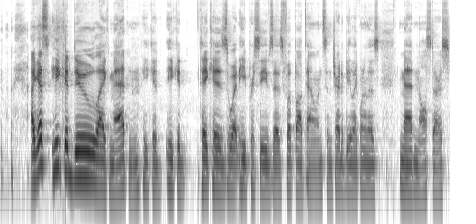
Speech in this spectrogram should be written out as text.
I guess he could do like Madden. He could he could take his what he perceives as football talents and try to be like one of those Madden All Stars,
